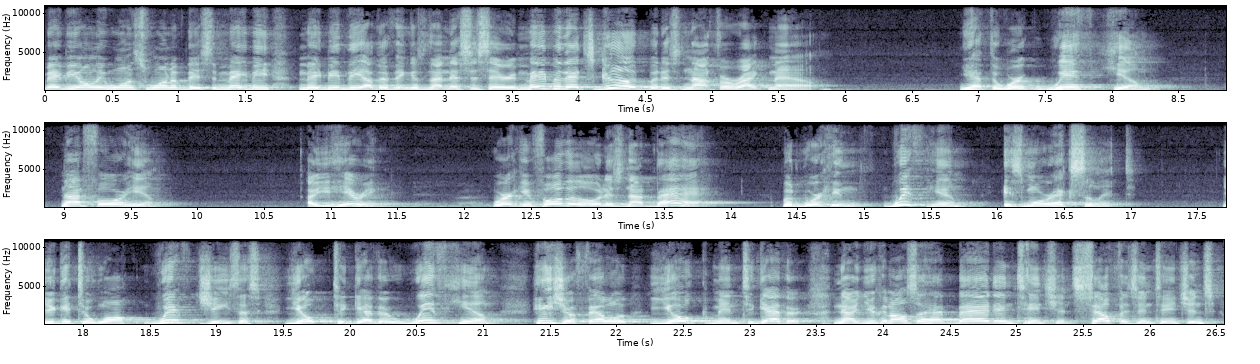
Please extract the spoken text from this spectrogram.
maybe he only wants one of this. And maybe, maybe the other thing is not necessary. Maybe that's good, but it's not for right now. You have to work with him, not for him. Are you hearing? Working for the Lord is not bad, but working with him is more excellent. You get to walk with Jesus, yoked together with him. He's your fellow yokeman together. Now, you can also have bad intentions, selfish intentions.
